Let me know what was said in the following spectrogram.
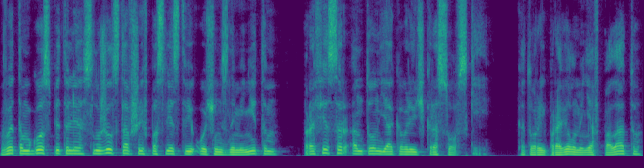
В этом госпитале служил ставший впоследствии очень знаменитым профессор Антон Яковлевич Красовский, который провел меня в палату,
